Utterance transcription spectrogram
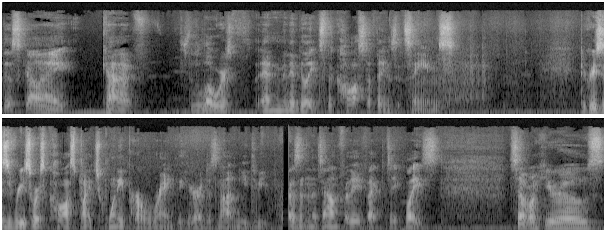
this guy kind of lowers and manipulates the cost of things. It seems. Decreases resource cost by 20 per rank. The hero does not need to be present in the town for the effect to take place. Several heroes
